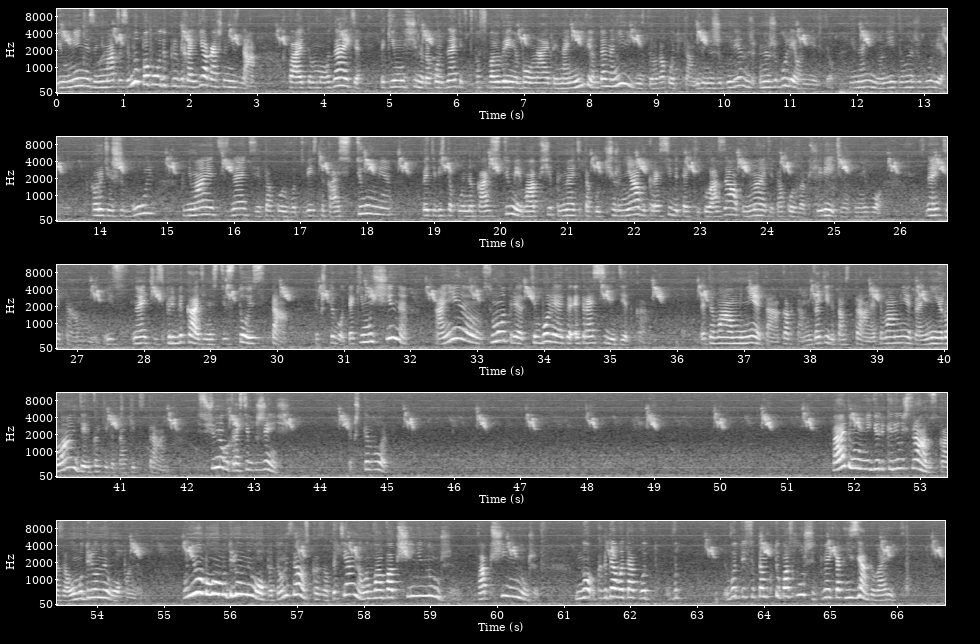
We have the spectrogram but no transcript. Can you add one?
и умение заниматься... Ну, по поводу привлекательности, я, конечно, не знаю. Поэтому, знаете, такие мужчины, как он, знаете, в свое время был на этой, на Ниве, он там на Ниве ездил, на какой-то там, или на Жигуле, на, на Жигуле он ездил, не на Ниве, он ездил на Жигуле. Короче, Жигуль, понимаете, знаете, такой вот весь на костюме, понимаете, весь такой на костюме, и вообще, понимаете, такой чернявый, красивый такие глаза, понимаете, такой вообще рейтинг у него, знаете, там, из, знаете, с привлекательностью 100 из 100. Так что вот, такие мужчины, они смотрят, тем более это, это Россия, детка. Это вам не это, как там, не какие-то там страны, это вам не это, не Ирландия или какие-то там какие-то страны. Есть очень много красивых женщин. Так что вот. Поэтому мне Юрий Кириллович сразу сказал, умудренный опыт. У него был умудренный опыт. Он сразу сказал, Татьяна, он вам вообще не нужен. Вообще не нужен. Но когда вот так вот, вот, вот если там кто послушает, понимаете, так нельзя говорить.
